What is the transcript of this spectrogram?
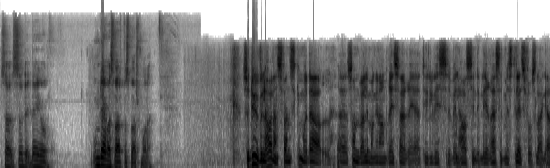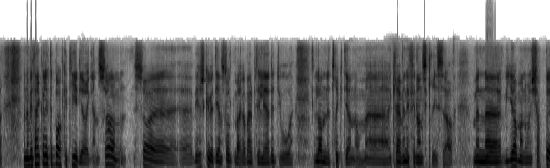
Så, så det, det er jo Om det var svar på spørsmålet. Så du vil ha den svenske modellen, eh, sånn veldig mange andre i Sverige tydeligvis vil ha siden det blir reist et mistillitsforslag her. Men når vi tenker litt tilbake i tid, Jørgen, så, så uh, Vi husker jo at Jens Stoltenberg Arbeiderpartiet ledet jo landet trygt gjennom krevende finanskriser. Men gjør man noen kjappe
